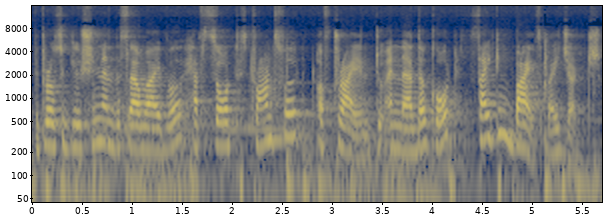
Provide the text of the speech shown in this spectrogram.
The prosecution and the survivor have sought transfer of trial to another court, citing bias by judge.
